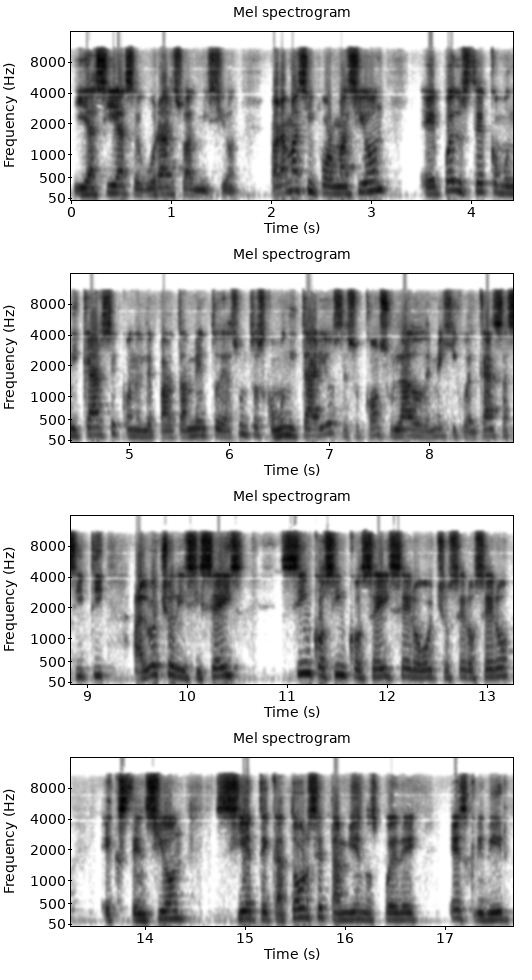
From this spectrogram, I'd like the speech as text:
y así asegurar su admisión. Para más información, eh, puede usted comunicarse con el Departamento de Asuntos Comunitarios de su Consulado de México en Kansas City al 816-556-0800, extensión 714. También nos puede escribir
